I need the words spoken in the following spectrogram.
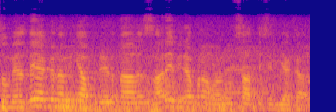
ਸੋ ਮਿਲਦੇ ਆ ਇੱਕ ਨਵੀਂ ਅਪਡੇਟ ਨਾਲ ਸਾਰੇ ਵੀਰਾਂ ਭਰਾਵਾਂ ਨੂੰ। ਸਤਿ ਸ਼੍ਰੀ ਅਕਾਲ।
